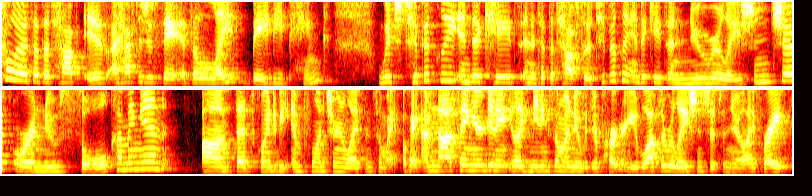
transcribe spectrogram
color that's at the top is, I have to just say, it's a light baby pink, which typically indicates, and it's at the top, so it typically indicates a new relationship or a new soul coming in. Um, that's going to be influencing your life in some way. Okay, I'm not saying you're getting like meeting someone new with your partner. You have lots of relationships in your life, right?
